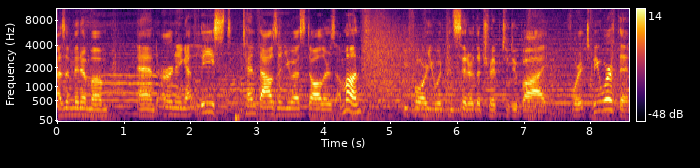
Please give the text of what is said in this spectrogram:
as a minimum and earning at least 10,000 US dollars a month before you would consider the trip to Dubai for it to be worth it.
